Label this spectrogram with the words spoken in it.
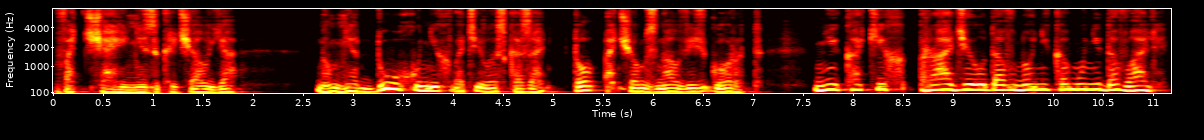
В отчаянии закричал я, но мне духу не хватило сказать то, о чем знал весь город – Никаких радио давно никому не давали.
